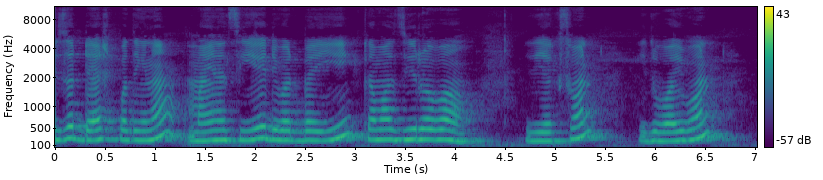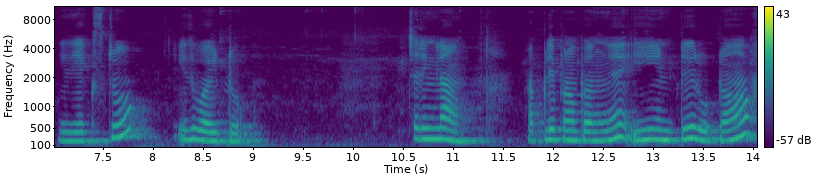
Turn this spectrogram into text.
இசட் டேஷ் பார்த்தீங்கன்னா minus a divide by e comma ஜீரோவா இது எக்ஸ் ஒன் இது ஒய் ஒன் இது எக்ஸ் டூ இது ஒய் டூ சரிங்களா? அப்ளை பண்ண பாருங்கள் e into root of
